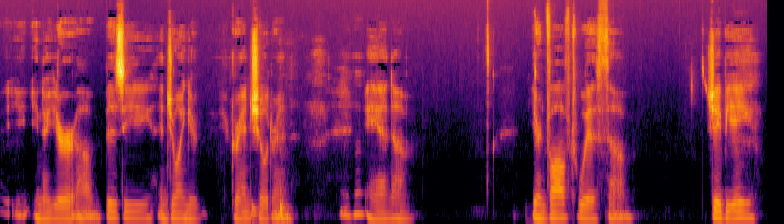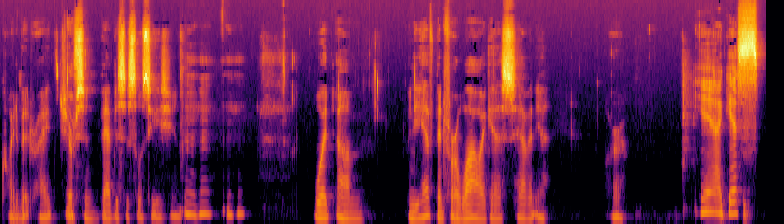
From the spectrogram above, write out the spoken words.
you know you're um, busy enjoying your, your grandchildren, and um, you're involved with um, JBA quite a bit, right? Jefferson Baptist Association. Mm-hmm. What? Um, and you have been for a while, I guess, haven't you? Or Yeah, I guess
